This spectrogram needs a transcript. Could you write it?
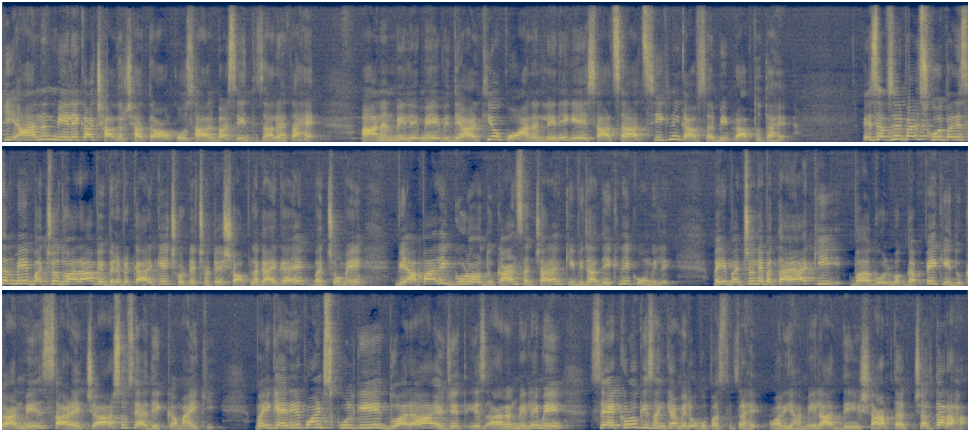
कि आनंद मेले का छात्र छात्राओं को साल भर से इंतज़ार रहता है। आनंद मेले में विद्यार्थियों को आनंद लेने के साथ साथ सीखने का अवसर भी प्राप्त होता है। इस अवसर पर स्कूल परिसर में बच्चों द्वारा विभिन्न प्रकार के छोटे छोटे शॉप लगाए गए। बच्चों में व्यापारिक गुण और दुकान संचालन की विधा देखने को मिले। वहीं बच्चों ने बताया कि वह गोलगप्पे की दुकान में साढ़े चार सौ से अधिक कमाई की। वहीं कैरियर पॉइंट स्कूल के द्वारा आयोजित इस आनंद मेले में सैकड़ों की संख्या में लोग उपस्थित रहे और यह मेला देर शाम तक चलता रहा।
